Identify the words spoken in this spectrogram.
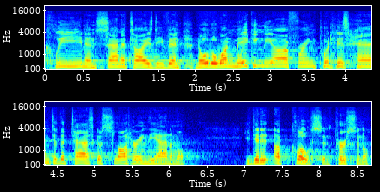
clean and sanitized event. No, the one making the offering put his hand to the task of slaughtering the animal. He did it up close and personal,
